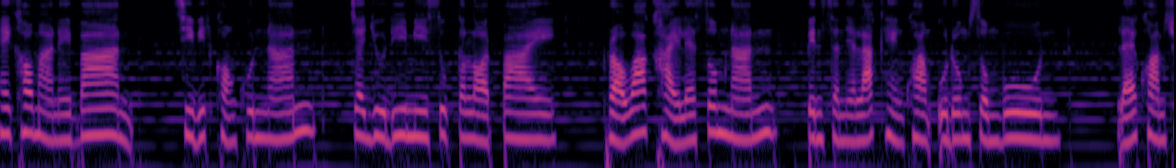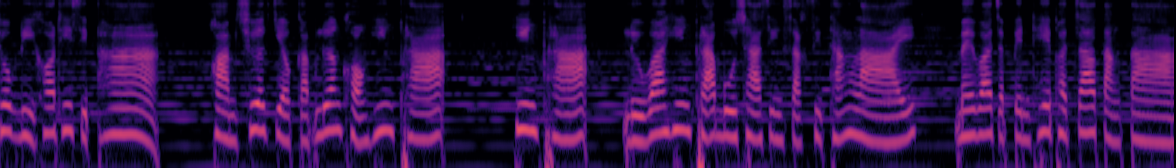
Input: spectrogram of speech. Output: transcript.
ให้เข้ามาในบ้าน ชีวิตของคุณนั้น จะอยู่ดีมีสุขตลอดไป เพราะว่าไข่และส้มนั้น เป็นสัญลักษณ์แห่งความอุดมสมบูรณ์ และความโชคดีข้อที่ 15 ความเชื่อเกี่ยวกับเรื่องของหิ้งพระ หิ้งพระ หรือว่าหิ้งพระบูชาสิ่งศักดิ์สิทธิ์ทั้งหลาย ไม่ว่าจะเป็นเทพเจ้าต่าง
